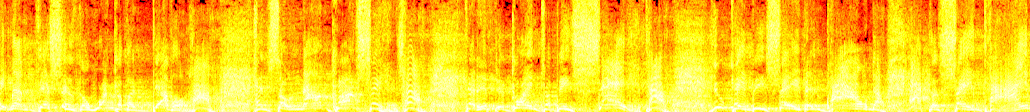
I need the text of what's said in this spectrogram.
Amen. This is the work of a devil. uh. And so now God says uh, that if you're going to be saved, uh, you can't be saved and bound at the same time.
